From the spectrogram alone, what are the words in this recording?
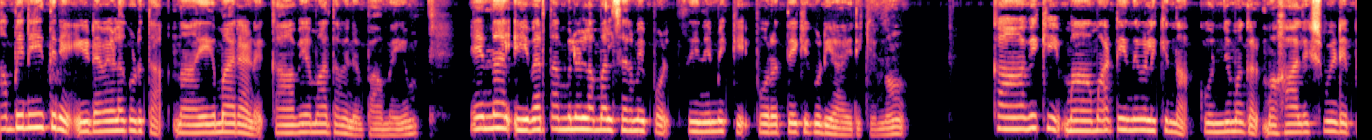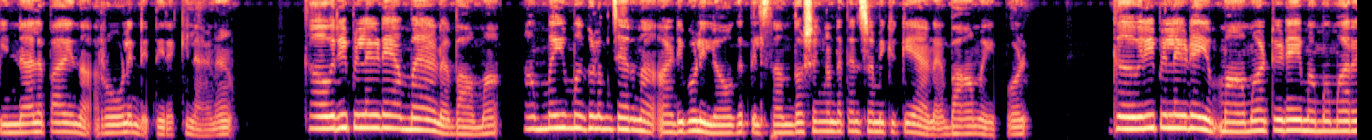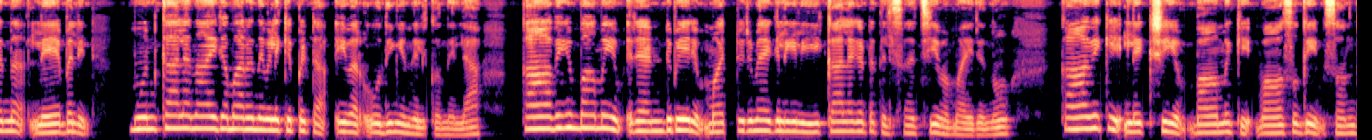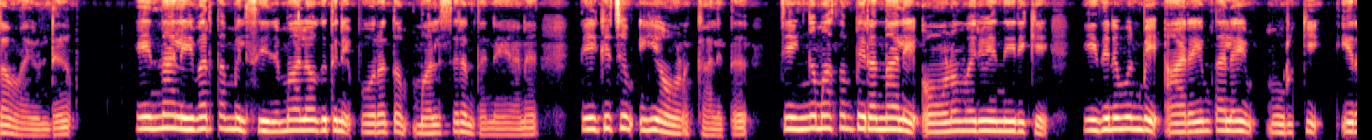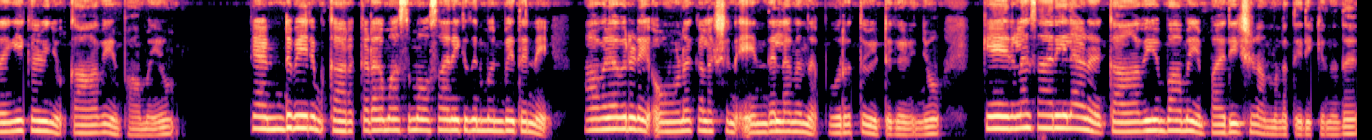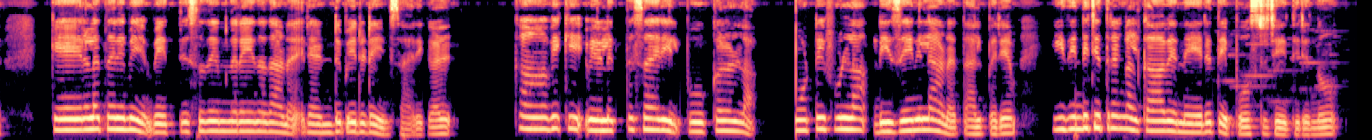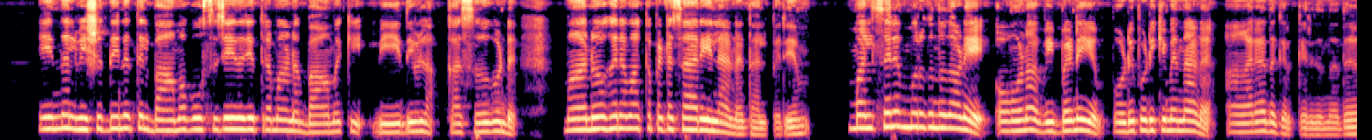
അഭിനയത്തിന് ഇടവേള കൊടുത്ത നായികമാരാണ് കാവ്യമാധവനും പാമയും എന്നാൽ ഇവർ തമ്മിലുള്ള മത്സരം ഇപ്പോൾ സിനിമയ്ക്ക് പുറത്തേക്ക് കൂടിയായിരിക്കുന്നു. കാവ്യയ്ക്ക് മാമാട്ടി എന്ന് വിളിക്കുന്ന കുഞ്ഞുമകൾ മഹാലക്ഷ്മിയുടെ പിന്നാലെ പായുന്ന റോളിന്റെ തിരക്കിലാണ്. ഗൗരിപിള്ളയുടെ അമ്മയാണ് ഭാമ. അമ്മയും മകളും ചേർന്ന അടിപൊളി ലോകത്തിൽ സന്തോഷം കണ്ടെത്താൻ ശ്രമിക്കുകയാണ് ഭാമ ഇപ്പോൾ. ഗൗരിപിള്ളയുടെയും മാമാട്ടിയുടെയും അമ്മമാർ എന്ന ലേബലിൽ മുൻകാല നായികമാർ എന്ന് വിളിക്കപ്പെട്ട ഇവർ ഒതുങ്ങി നിൽക്കുന്നില്ല. കാവ്യയും ഭാമയും രണ്ടുപേരും മറ്റൊരു മേഖലയിൽ ഈ കാലഘട്ടത്തിൽ സജീവമായിരുന്നു. കാവ്യയ്ക്ക് ലക്ഷ്യയും ഭാമയ്ക്ക് വാസുകയും സ്വന്തമായുണ്ട്. എന്നാൽ ഇവർ തമ്മിൽ സിനിമാ ലോകത്തിന് പുറത്തും മത്സരം തന്നെയാണ്. തികച്ചും ഈ ഓണക്കാലത്ത്. ചിങ്ങമാസം പിറന്നാലേ ഓണം വരൂ എന്നിരിക്കെ ഇതിനു മുൻപേ അരയും തലയും മുറുക്കി ഇറങ്ങിക്കഴിഞ്ഞു കാവ്യയും ഭാമയും. രണ്ടുപേരും കർക്കിടക മാസം അവസാനിക്കുന്നതിന് മുൻപേ തന്നെ അവരവരുടെ ഓണ കളക്ഷൻ എന്തെല്ലാമെന്ന് പുറത്തുവിട്ടു കഴിഞ്ഞു. കേരള സാരിയിലാണ് കാവ്യയും ഭാമയും പരീക്ഷണം നടത്തിയിരിക്കുന്നത്. കേരളത്തനിമയും വ്യത്യസ്തതയും നിറയുന്നതാണ് രണ്ടുപേരുടെയും സാരികൾ. കാവ്യയ്ക്ക് വെളുത്ത സാരിയിൽ പൂക്കളുള്ള മോട്ടീഫുള്ള ഡിസൈനിലാണ് താല്പര്യം ഇതിന്റെ ചിത്രങ്ങൾ കാവ്യ നേരത്തെ പോസ്റ്റ് ചെയ്തിരുന്നു. എന്നാൽ വിഷുദിനത്തിൽ ഭാമ പോസ്റ്റ് ചെയ്ത ചിത്രമാണ് ഭാമയ്ക്ക് വീതിയുള്ള കസവ് കൊണ്ട് മനോഹരമാക്കപ്പെട്ട സാരിയിലാണ് താല്പര്യം മത്സരം മുറുകുന്നതോടെ ഓണ വിപണിയും പൊടിപൊടിക്കുമെന്നാണ് ആരാധകർ കരുതുന്നത്.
